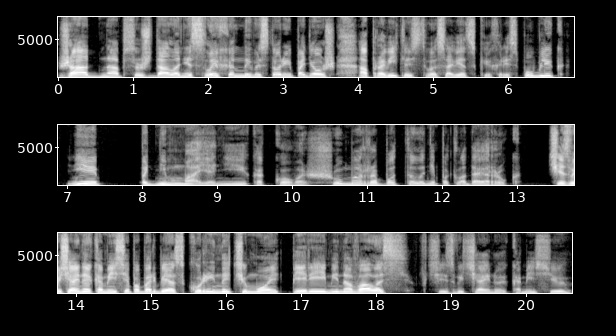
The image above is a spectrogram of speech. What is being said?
жадно обсуждала неслыханный в истории падеж, а правительство советских республик, не поднимая никакого шума, работало, не покладая рук. Чрезвычайная комиссия по борьбе с куриной чумой переименовалась в чрезвычайную комиссию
